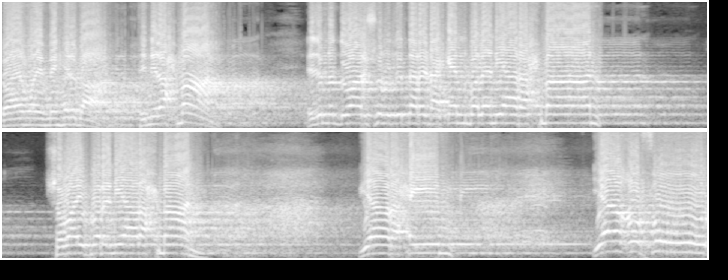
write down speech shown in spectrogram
দয়াময় মেহেরবান, তিনি রহমান। এজন্য দোয়ার শুরুতে তারা ডাকেন, বলেন, ইয়া রহমান। সবাই পড়েন, ইয়া রহমান। ইয়া রহিম। ইয়া গফুর।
